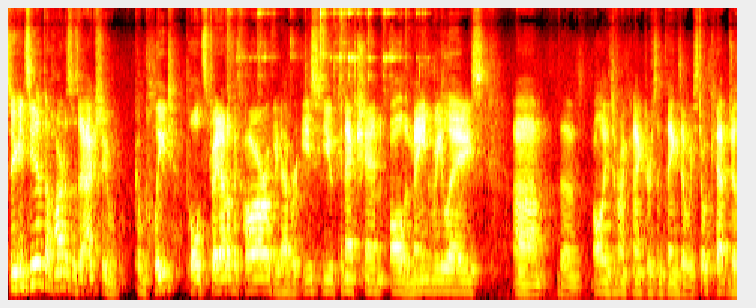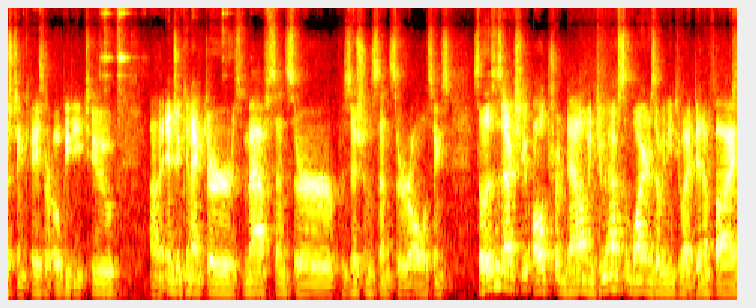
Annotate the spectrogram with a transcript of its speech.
So you can see that the harness was actually complete, pulled straight out of the car. We have our ECU connection, all the main relays, um, the all these different connectors and things that we still kept just in case, our OBD2, uh, engine connectors, MAF sensor, position sensor, all those things. So this is actually all trimmed down. We do have some wires that we need to identify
